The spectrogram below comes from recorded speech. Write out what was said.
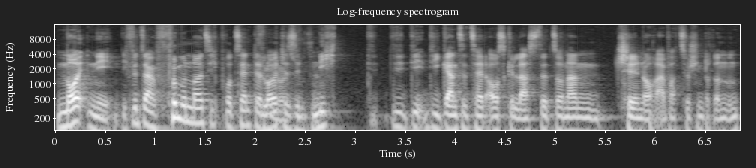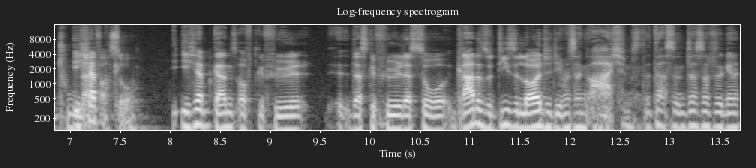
neun, nee, ich würde sagen, 95 Prozent der Leute sind nicht die, die, die ganze Zeit ausgelastet, sondern chillen auch einfach zwischendrin und tun Ich hab- einfach so. Ich habe ganz oft Gefühl, das Gefühl, dass so, gerade so diese Leute, die immer sagen, ah, ich muss das und das noch so gerne,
